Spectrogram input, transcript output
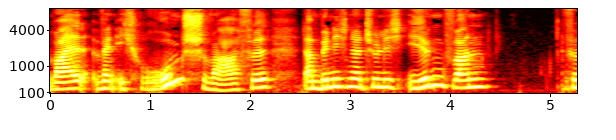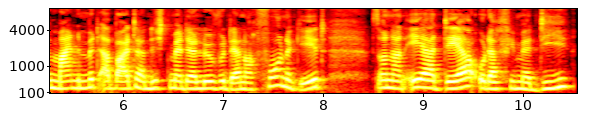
weil wenn ich rumschwafel, dann bin ich natürlich irgendwann für meine Mitarbeiter nicht mehr der Löwe, der nach vorne geht, sondern eher der oder vielmehr die,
